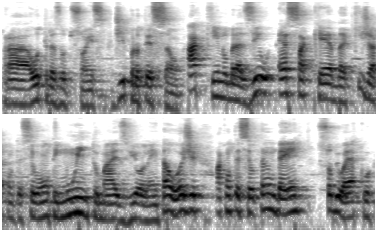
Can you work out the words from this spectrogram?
para outras opções de proteção. Aqui no Brasil, essa queda que já aconteceu ontem, muito mais violenta hoje, aconteceu também sob o eco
